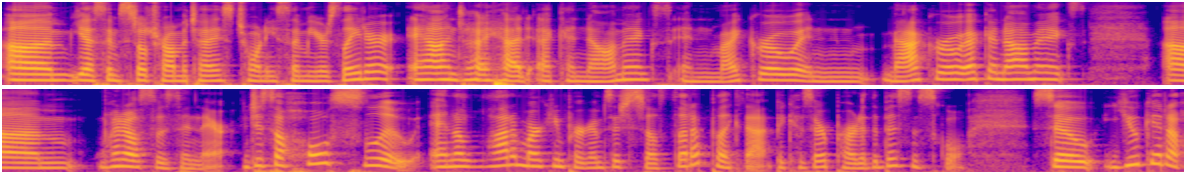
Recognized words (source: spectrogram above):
Um, yes, I'm still traumatized 20 some years later. And I had economics and micro and macroeconomics um, what else was in there? Just a whole slew. And a lot of marketing programs are still set up like that because they're part of the business school. So you get a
